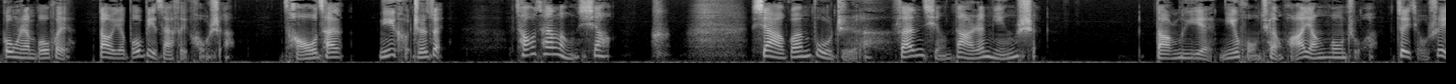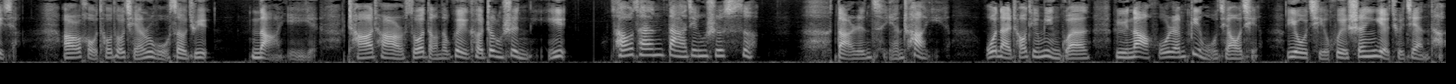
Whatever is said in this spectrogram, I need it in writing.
供认不讳，倒也不必再费口舌。”曹参，你可知罪？曹参冷笑：“ 下官不知，烦请大人明示。”当夜你哄劝华阳公主醉酒睡下，而后偷偷潜入五色居。那一夜，查查尔所等的贵客正是你。曹参大惊失色：“大人此言差矣，我乃朝廷命官，与那胡人并无交情，又岂会深夜去见他？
